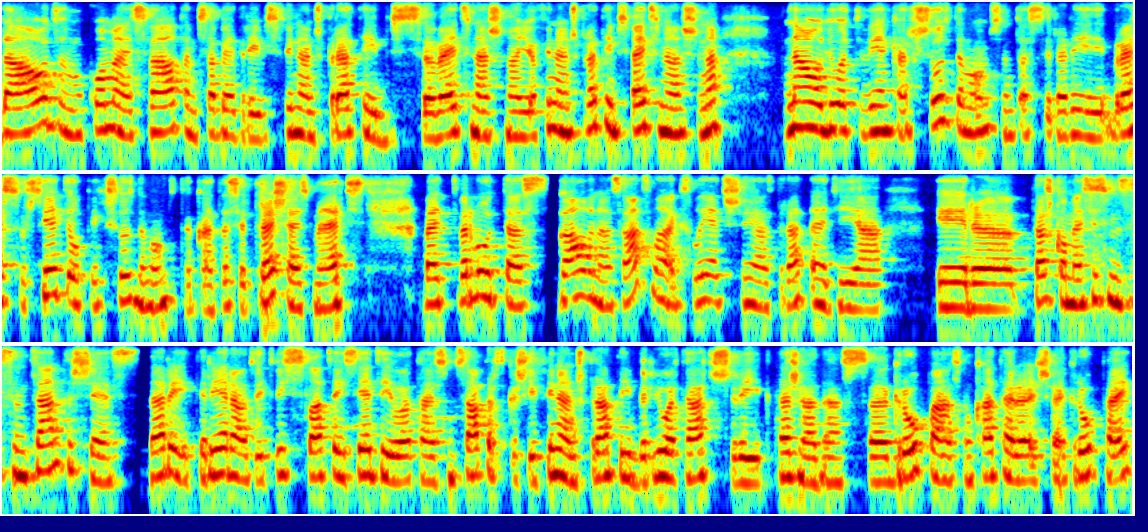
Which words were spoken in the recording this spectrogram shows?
daudzumu, ko mēs veltam sabiedrības finanšu pratības veicināšanā, jo finanšu pratības veicināšana nav ļoti vienkāršs uzdevums, un tas ir arī resursu ietilpīgs uzdevums. Tas ir trešais mērķis. Bet varbūt tās galvenās atslēgas lietas šajā stratēģijā ir ir eh, tas, ko mēs vismaz esam centušies darīt, ir ieraudzīt visus Latvijas iedzīvotājus un saprast, ka šī finanšu pratība ir ļoti atšķirīga dažādās eh, grupās, un katrai šai grupai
